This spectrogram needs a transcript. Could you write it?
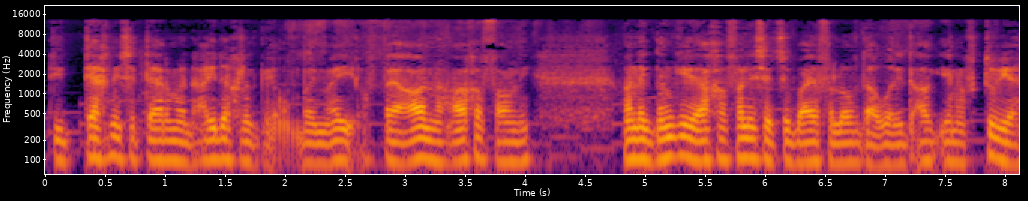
die tegniese terme huidigelik by, by my of by haar in haar geval nie. Want ek dink in haar geval is dit so baie verlof daaroor dit elk een of twee.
